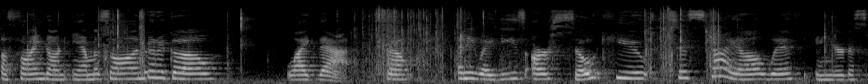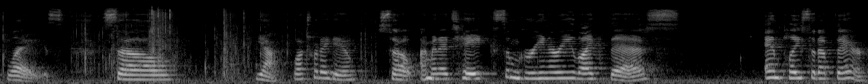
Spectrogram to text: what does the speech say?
a find on Amazon. I'm gonna go like that. So anyway, these are so cute to style with in your displays. So yeah, watch what I do. So I'm gonna take some greenery like this and place it up there.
